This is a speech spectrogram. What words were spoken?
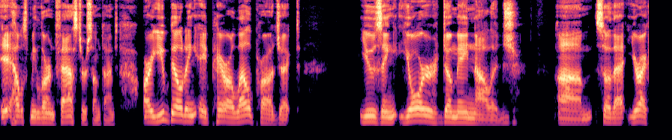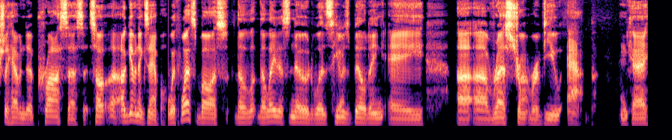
it helps me learn faster sometimes. Are you building a parallel project using your domain knowledge um, so that you're actually having to process it. So uh, I'll give an example. With Wes Bos, the the latest node was he yeah. was building a, uh, a restaurant review app. Okay,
